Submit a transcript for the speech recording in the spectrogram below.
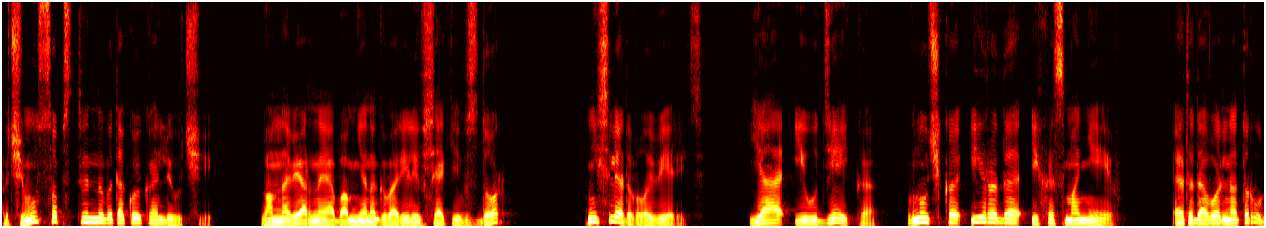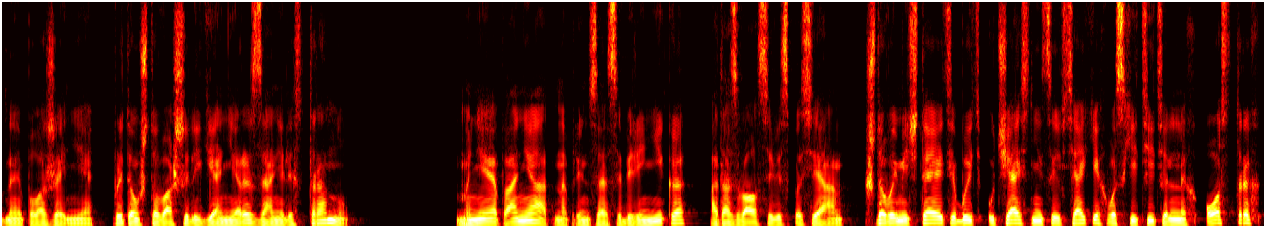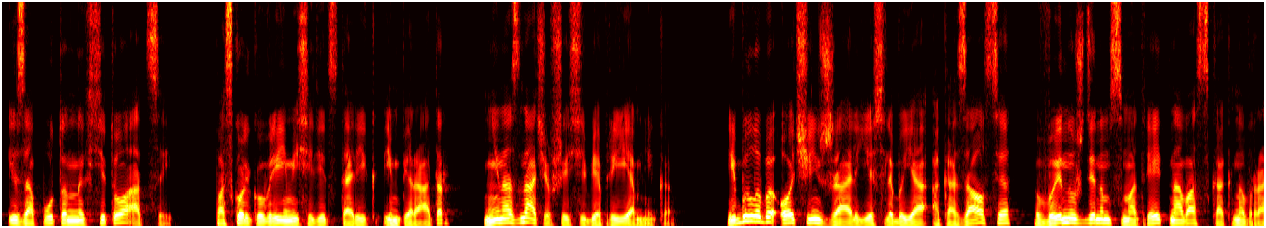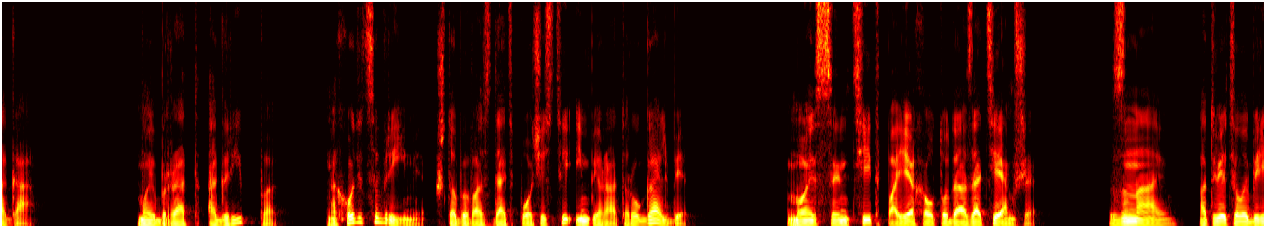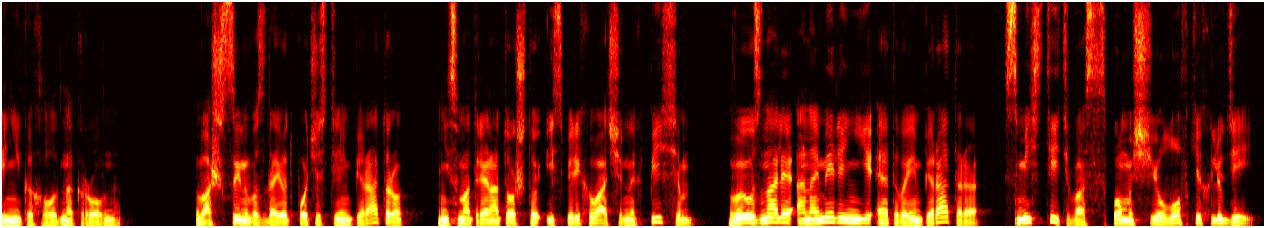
«Почему, собственно, вы такой колючий? Вам, наверное, обо мне наговорили всякий вздор?» Не следовало верить. Я иудейка, внучка Ирода и Хасманеев. Это довольно трудное положение, при том, что ваши легионеры заняли страну. «Мне понятно, принцесса Береника», — отозвался Веспасиан, «что вы мечтаете быть участницей всяких восхитительных острых и запутанных ситуаций, поскольку в Риме сидит старик-император, не назначивший себе преемника. И было бы очень жаль, если бы я оказался вынужденным смотреть на вас как на врага. Мой брат Агриппа находится в Риме, чтобы воздать почести императору Гальбе. Мой сын Тит поехал туда за тем же. «Знаю», — ответила Береника хладнокровно. «Ваш сын воздает почести императору, несмотря на то, что из перехваченных писем вы узнали о намерении этого императора сместить вас с помощью ловких людей».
